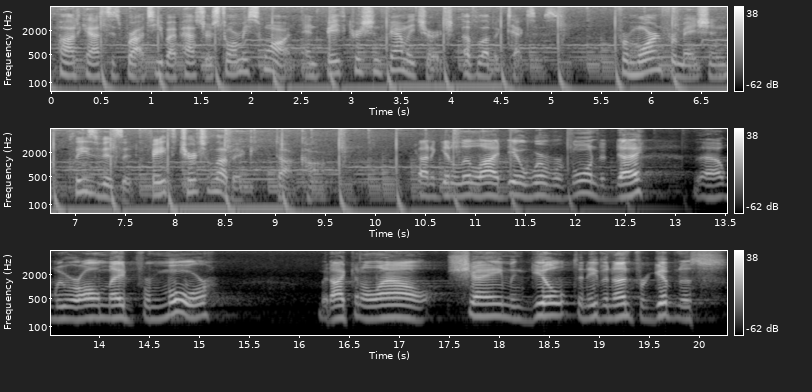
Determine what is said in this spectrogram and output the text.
podcast is brought to you by Pastor Stormy Swann and Faith Christian Family Church of Lubbock, Texas. For more information, please visit faithchurchlubbock.com. Kind of get a little idea where we're going today. Uh, we were all made for more, but I can allow shame and guilt and even unforgiveness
